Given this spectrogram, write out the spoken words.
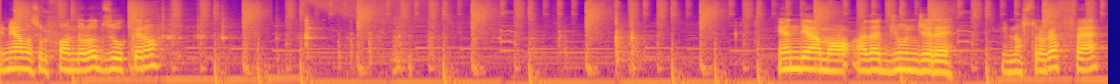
Riuniamo sul fondo lo zucchero. E andiamo ad aggiungere il nostro caffè.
